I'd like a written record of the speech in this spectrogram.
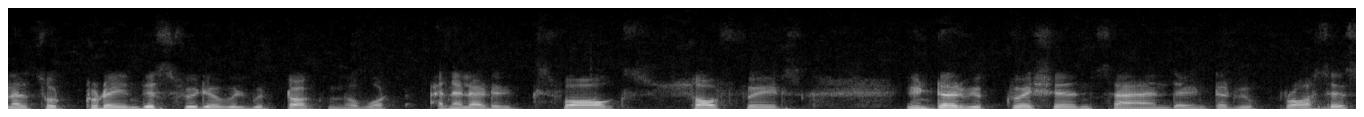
So today in this video we'll be talking about analytics, fox softwares, interview questions and the interview process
